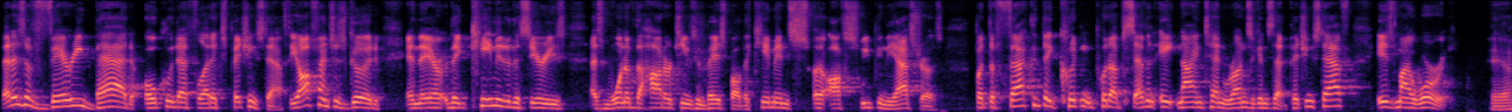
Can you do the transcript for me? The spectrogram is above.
That is a very bad Oakland Athletics pitching staff. The offense is good, and they are they came into the series as one of the hotter teams in baseball. They came in uh, off sweeping the Astros. But the fact that they couldn't put up seven, eight, nine, ten runs against that pitching staff is my worry. Yeah.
